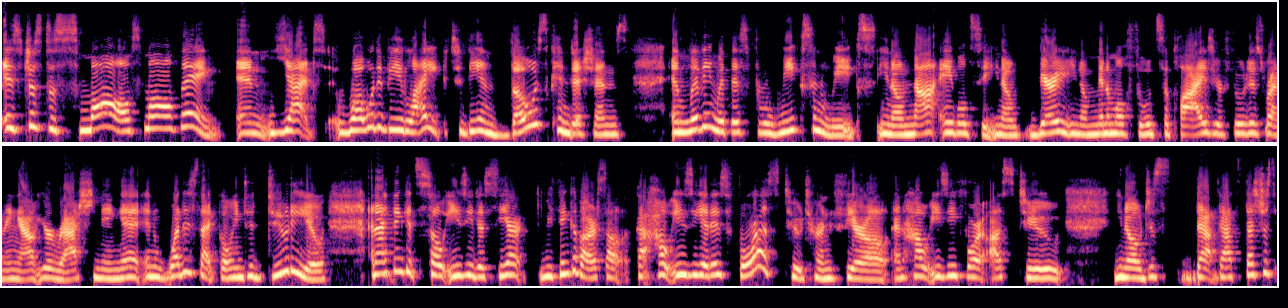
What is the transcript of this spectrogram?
is just a small, small thing. And yet, what would it be like to be in those conditions and living with this for weeks and weeks, you know, not able to, you know, very, you know, minimal food supplies, your food is running out, you're rationing it. And what is that going to do to you? And I think it's so easy to see our, we think of ourselves, how easy it is for us to turn feral and how easy for us to, you know, just that, that's, that's just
